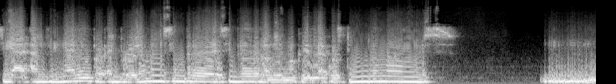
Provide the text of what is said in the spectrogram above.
Sí, al final el, pro- el problema siempre, siempre es de lo mismo, que la cuestión no es mm,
